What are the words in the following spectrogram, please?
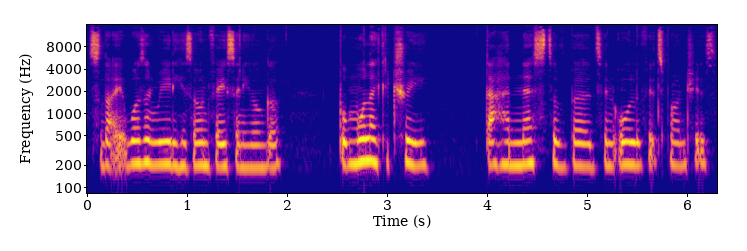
so that it wasn't really his own face any longer, but more like a tree that had nests of birds in all of its branches.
